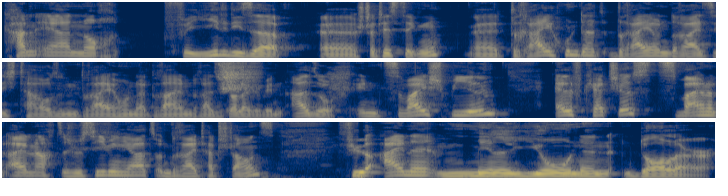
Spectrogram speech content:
kann er noch für jede dieser äh, Statistiken äh, 333.333 Dollar gewinnen. Also in zwei Spielen 11 Catches, 281 Receiving Yards und drei Touchdowns für eine Million Dollar.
